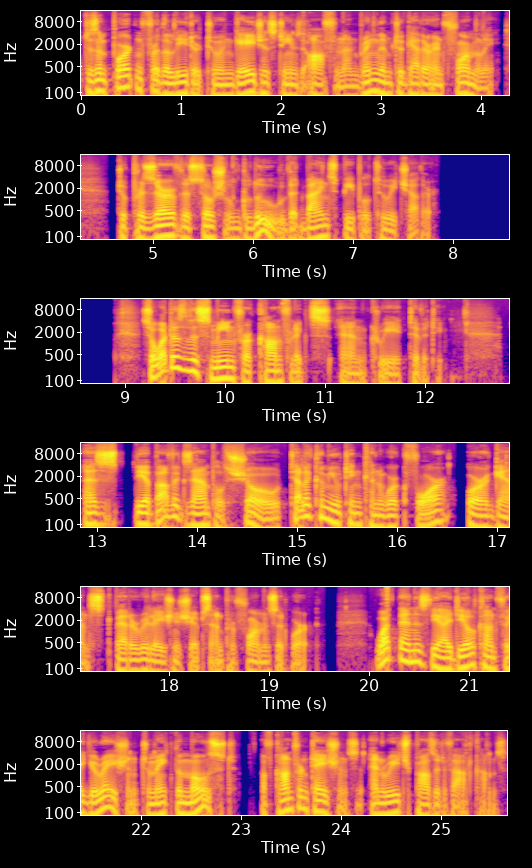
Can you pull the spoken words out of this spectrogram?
It is important for the leader to engage his teams often and bring them together informally to preserve the social glue that binds people to each other. So, what does this mean for conflicts and creativity? As the above examples show, telecommuting can work for or against better relationships and performance at work. What then is the ideal configuration to make the most of confrontations and reach positive outcomes?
